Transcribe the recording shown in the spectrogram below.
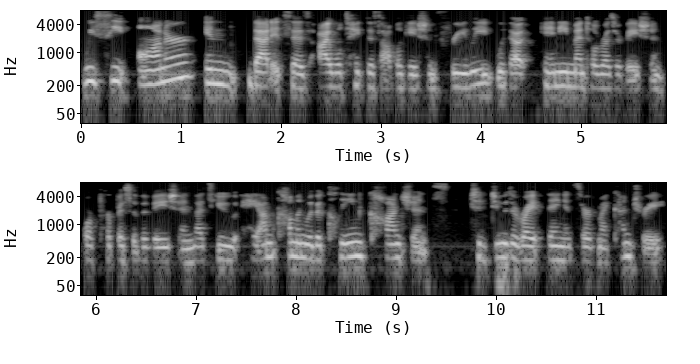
we see honor in that it says, I will take this obligation freely without any mental reservation or purpose of evasion. That's you, hey, I'm coming with a clean conscience to do the right thing and serve my country.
